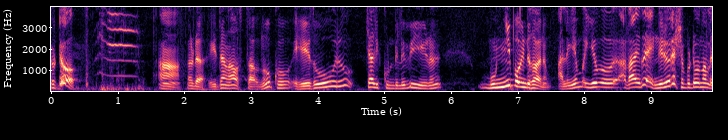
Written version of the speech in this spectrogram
ടുട്ടോ? ആ കണ്ട? ഇതാണ് അവസ്ഥ. നോക്കൂ ഏതോ ഒരു ചളിക്കുണ്ടിൽ വീണ് മുങ്ങിപ്പോയിന്റെ സാധനം. അല്ലെങ്കിൽ ഈ അതായത് എങ്ങനെയോ രക്ഷപ്പെട്ടു എന്നുള്ള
